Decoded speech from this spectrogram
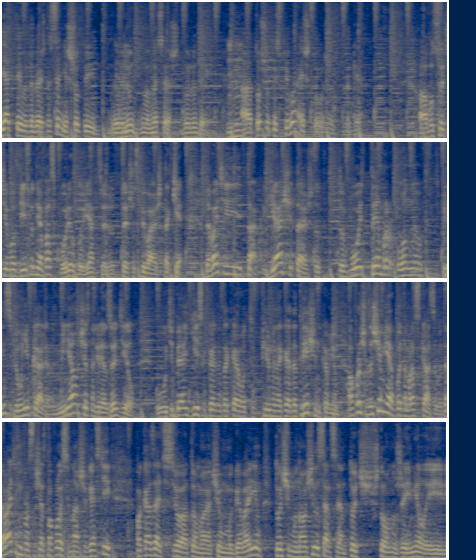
як ти виглядаєш на сцені, що ти е, люд, ну, несеш до людей. А то, що ти співаєш, то вже таке. А вот, кстати, вот здесь вот я поспорил бы, як ты что спеваешь таке. Давайте так, я считаю, что твой тембр, он, в принципе, уникален. Меня он, честно говоря, задел. У тебя есть какая-то такая вот фирменная какая-то трещинка в нем. А, впрочем, зачем я об этом рассказываю? Давайте мы просто сейчас попросим наших гостей показать все о том, о чем мы говорим, то, чему научился Арсен, то, что он уже имел и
